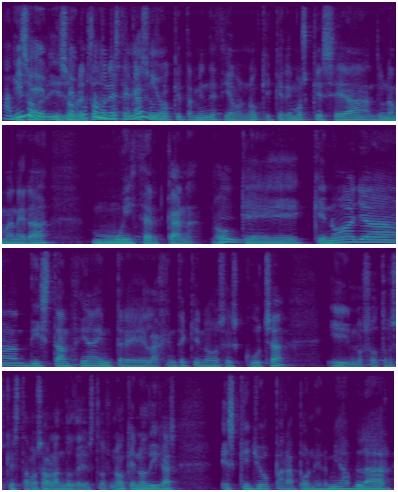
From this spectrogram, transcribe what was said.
a mí y sobre, me, y sobre gusta todo en mucho este caso es lo que también decíamos, ¿no? Que queremos que sea de una manera muy cercana, ¿no? Mm. Que, que no haya distancia entre la gente que nos escucha y nosotros que estamos hablando de estos, ¿no? Que no digas, es que yo para ponerme a hablar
